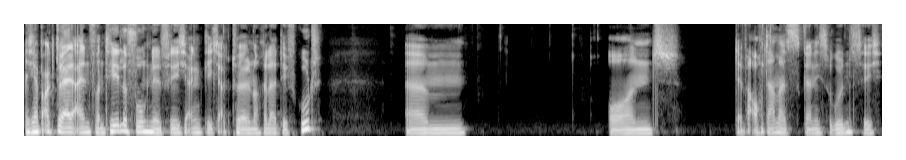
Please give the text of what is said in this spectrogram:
Ich habe aktuell einen von Telefon, den finde ich eigentlich aktuell noch relativ gut. Ähm, und der war auch damals gar nicht so günstig.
